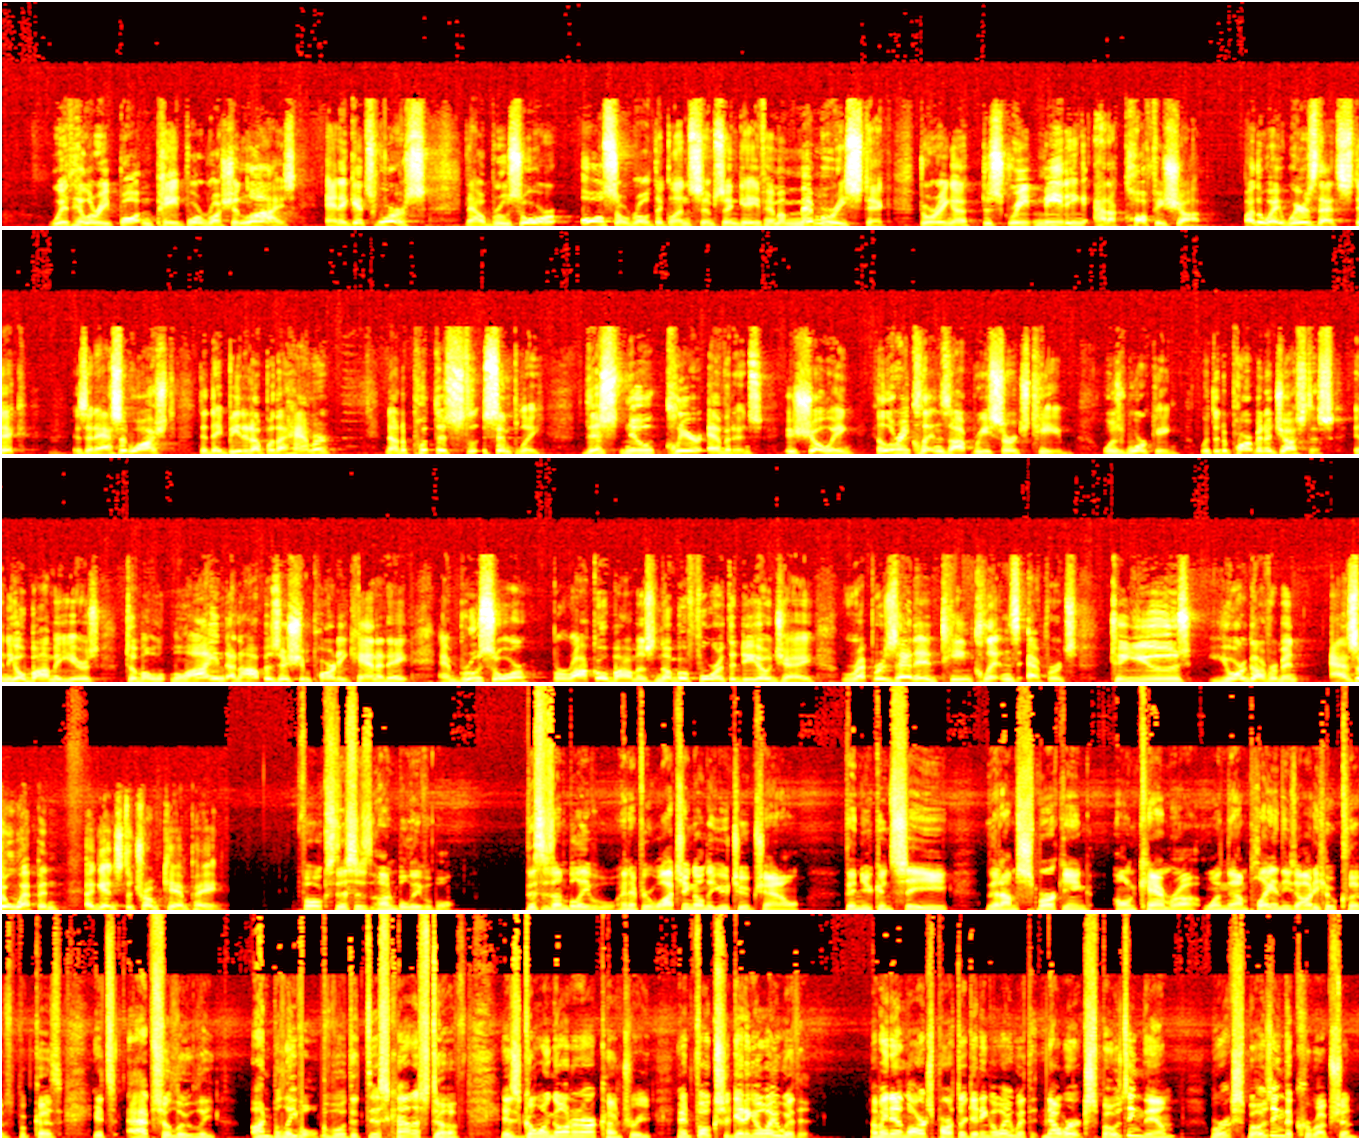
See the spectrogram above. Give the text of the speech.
with Hillary bought and paid for Russian lies. And it gets worse. Now, Bruce Ohr also wrote that Glenn Simpson gave him a memory stick during a discreet meeting at a coffee shop. By the way, where's that stick? Is it acid washed? Did they beat it up with a hammer? Now, to put this simply, this new clear evidence is showing Hillary Clinton's op research team was working with the Department of Justice in the Obama years to malign an opposition party candidate, and Bruce Ohr, Barack Obama's number four at the DOJ, represented Team Clinton's efforts to use your government as a weapon against the Trump campaign. Folks, this is unbelievable. This is unbelievable. And if you're watching on the YouTube channel, then you can see that I'm smirking on camera when I'm playing these audio clips because it's absolutely unbelievable that this kind of stuff is going on in our country and folks are getting away with it. I mean, in large part, they're getting away with it. Now, we're exposing them, we're exposing the corruption,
